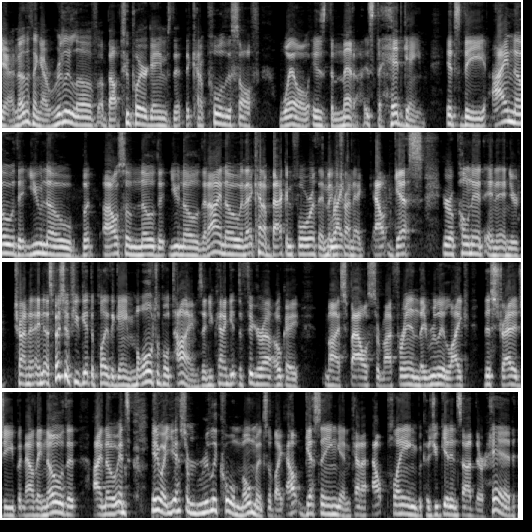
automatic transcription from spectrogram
Yeah, another thing I really love about two player games that, that kind of pull this off well is the meta. It's the head game. It's the I know that you know, but I also know that you know that I know, and that kind of back and forth, and maybe right. trying to outguess your opponent, and, and you're trying to, and especially if you get to play the game multiple times, and you kind of get to figure out, okay, my spouse or my friend, they really like this strategy, but now they know that I know. And anyway, you have some really cool moments of like outguessing and kind of outplaying because you get inside their head,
